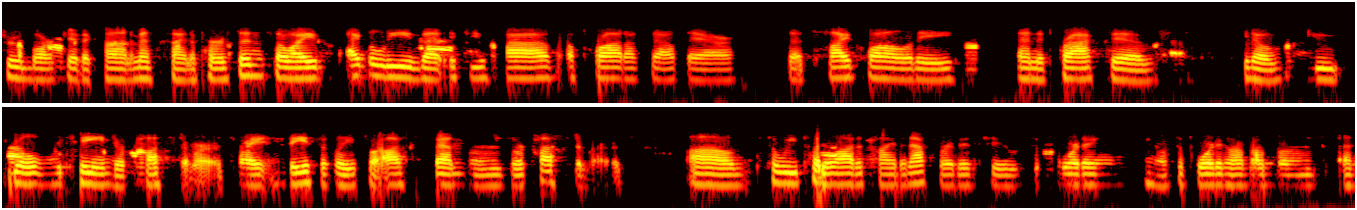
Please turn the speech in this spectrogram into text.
true market economist kind of person. So I I believe that if you have a product out there that's high quality and attractive you know you you'll retain your customers right basically for us members or customers um, so we put a lot of time and effort into supporting, you know, supporting our members and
